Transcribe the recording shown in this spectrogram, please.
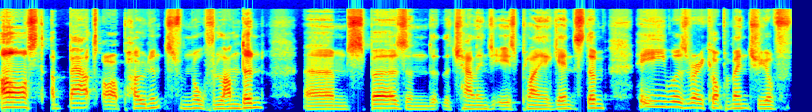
asked about our opponents from North London, um, Spurs, and the challenge is playing against them. He was very complimentary of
